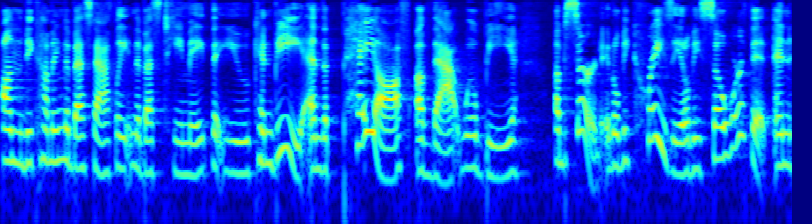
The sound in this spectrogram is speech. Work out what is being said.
on becoming the best athlete and the best teammate that you can be. And the payoff of that will be absurd. It'll be crazy. It'll be so worth it. And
